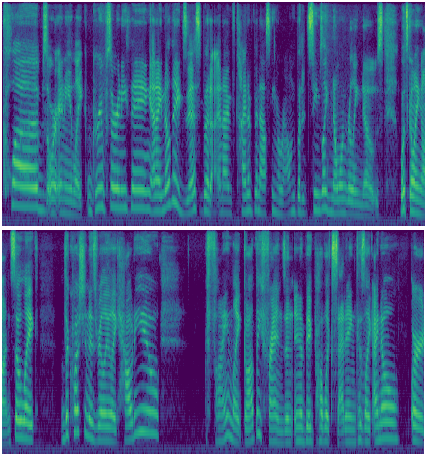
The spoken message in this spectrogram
clubs or any like groups or anything. And i know they exist but and i've kind of been asking around but it seems like no one really knows what's going on. So like the question is really like how do you find like godly friends in, in a big public setting because like i know or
